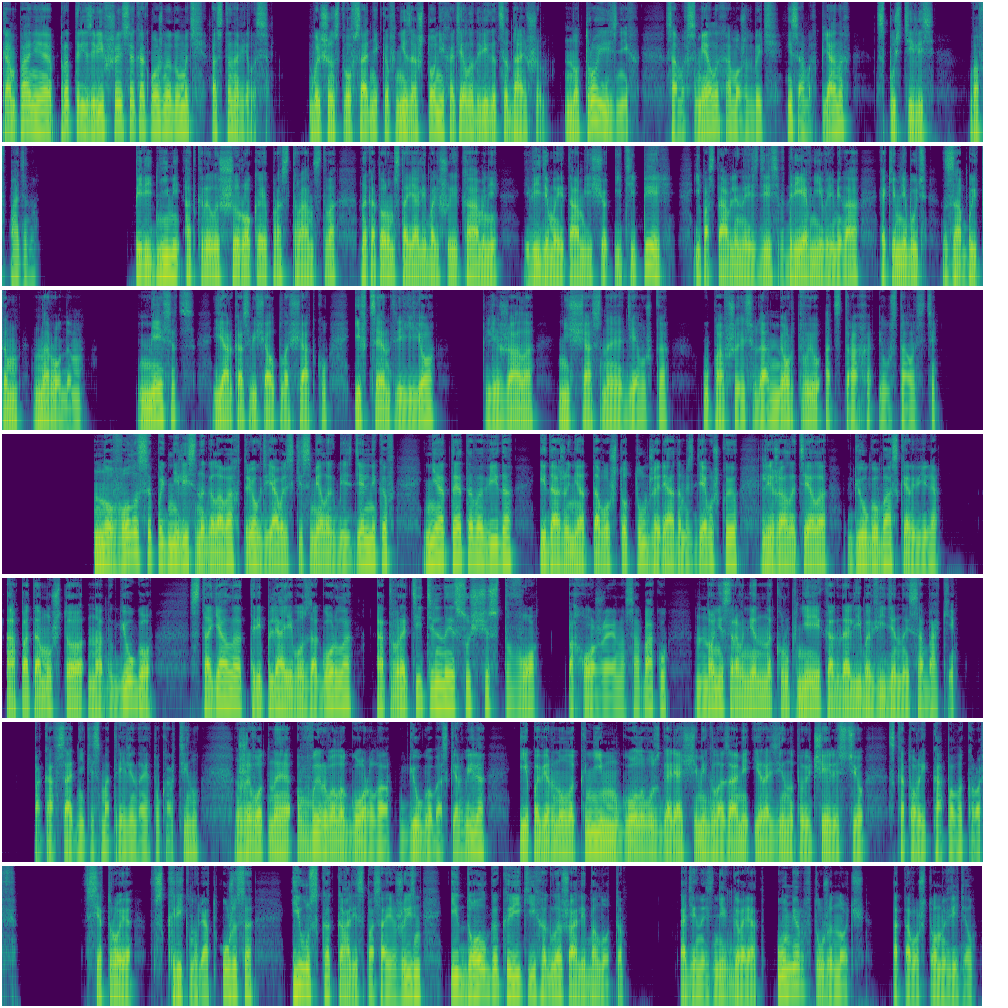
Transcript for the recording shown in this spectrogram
Компания, протрезвившаяся, как можно думать, остановилась. Большинство всадников ни за что не хотело двигаться дальше, но трое из них, самых смелых, а может быть и самых пьяных, спустились во впадину. Перед ними открылось широкое пространство, на котором стояли большие камни, видимые там еще и теперь, и поставленные здесь в древние времена каким-нибудь забытым народом. Месяц ярко освещал площадку, и в центре ее лежала несчастная девушка, упавшая сюда мертвую от страха и усталости. Но волосы поднялись на головах трех дьявольски смелых бездельников не от этого вида и даже не от того, что тут же рядом с девушкой лежало тело Гюго Баскервилля, а потому что над Гюго стояло, трепля его за горло, отвратительное существо, похожее на собаку, но несравненно крупнее когда-либо виденной собаки. Пока всадники смотрели на эту картину, животное вырвало горло Гюго Баскервилля и повернуло к ним голову с горящими глазами и разинутую челюстью, с которой капала кровь. Все трое вскрикнули от ужаса и ускакали, спасая жизнь, и долго крики их оглашали болото. Один из них, говорят, умер в ту же ночь от того, что он видел,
